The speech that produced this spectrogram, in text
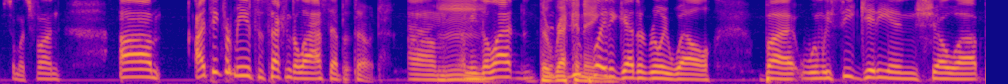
so much fun. Um, I think for me, it's the second to last episode. Um, I mean, the la- the, two Reckoning. play together really well, but when we see Gideon show up,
